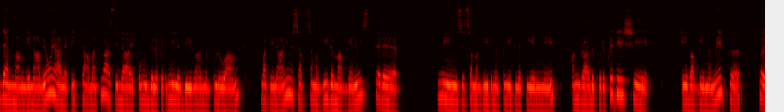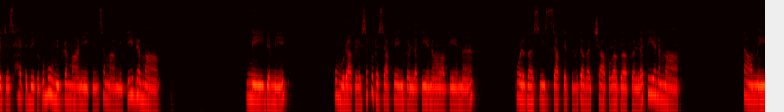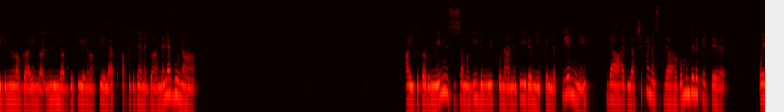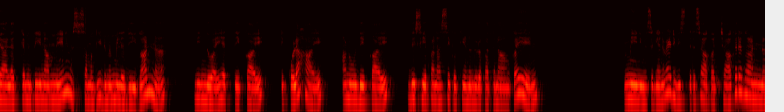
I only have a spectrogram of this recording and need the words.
දැන් මං ගෙනාවේ ඔයාලට ඉතාමත් වාසිදායක මුදලකට මිලදී ගන්න පුළුවන් වටිනා නිවසක් සමග ඉඩමක් ගැන විස්තර. මේ නිවස සමග ඉඩම පිහිටලා තියෙන්නේ අනුරාධපුර ප්‍රදේශයේ. ඒ වගේම මේක පර්චස් 62ක භූමි ප්‍රමාණයකින් සමන්විත ඉඩමක්. මේ ඉඩමේ කුඹුරක් ලෙස කොටසක් වෙන් කරලා තියෙනවා වගේම පොල් ගස් 20ක් ඇතුළු තවත් ශාක වගා කරලා තියෙනවා. තව මේ ඉඩමේ වගා ලිඳක්ද තියෙනවා කියලත් අපිට දැනගන්න ලැබුණා. අයිතිකරු මේ නිවස සමග ඉඩම විකුණාන තීරණය කරලා තියෙන්නේ 17 ලක්ෂ 50000ක මුදලකට. ඔයාලත් කැමති නම් මේ නිවස සමග ඉඩම මිලදී ගන්න 071 11යි 92යි 251 කියන දුරකථන අංකයෙන් මේ නිවස ගැන වැඩි විස්තර සාකච්ඡා කරගන්න.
